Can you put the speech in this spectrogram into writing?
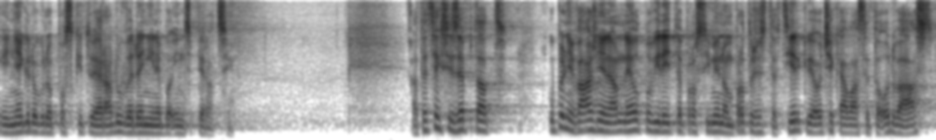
je někdo, kdo poskytuje radu, vedení nebo inspiraci. A teď se chci zeptat, úplně vážně, neodpovídejte prosím jenom proto, že jste v církvi, očekává se to od vás,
